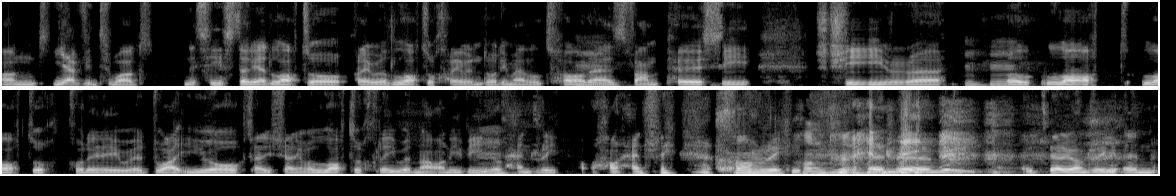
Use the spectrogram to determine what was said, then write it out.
Ond, ie, yeah, fi, ti'n bod, nes i ystyried lot o chwaraewyr, lot o chwaraewyr yn dod i meddwl Torres, mm. Van Persie, Shearer, mm -hmm. lot, lot o chwaraewyr, Dwight York, Teddy Sheringham, lot o chwaraewyr na, ond i fi, mm. oedd Henry, Hon Henry, Henry, Hon Henry. um, Terry Henry yn,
